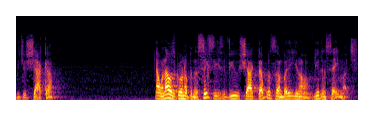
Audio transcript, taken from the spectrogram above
We just shack up. Now, when I was growing up in the 60s, if you shacked up with somebody, you know, you didn't say much.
